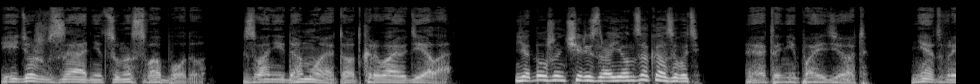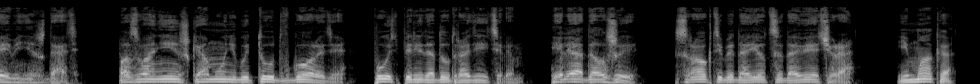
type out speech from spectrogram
и идешь в задницу на свободу. Звони домой, а то открываю дело». «Я должен через район заказывать». «Это не пойдет. Нет времени ждать. Позвонишь кому-нибудь тут, в городе. Пусть передадут родителям. Или одолжи. Срок тебе дается до вечера. И Мака,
